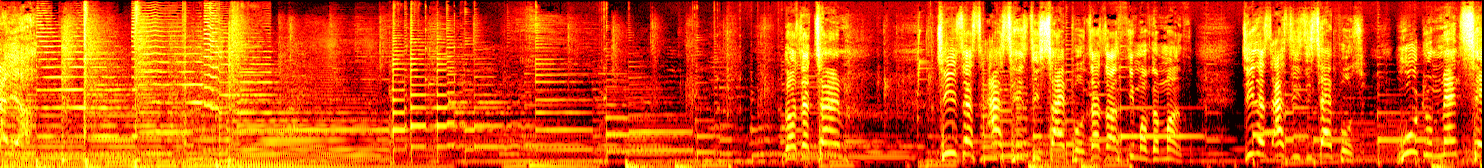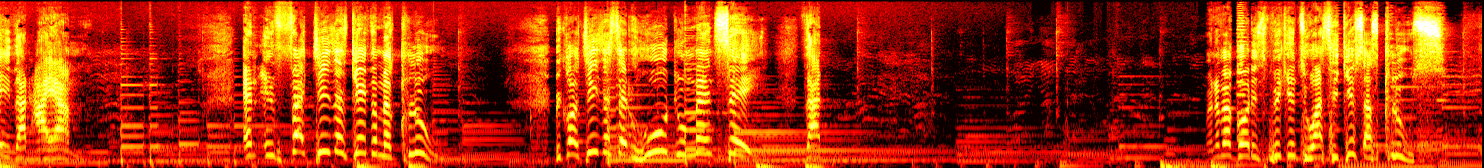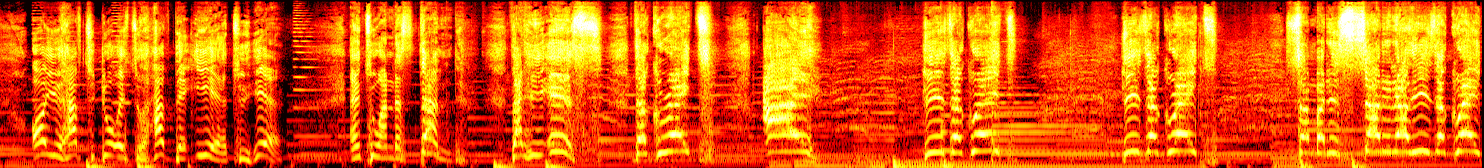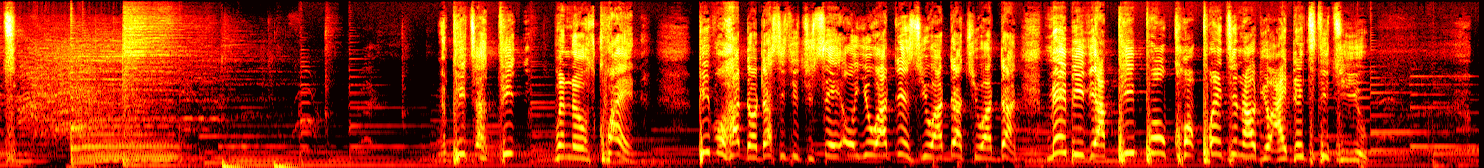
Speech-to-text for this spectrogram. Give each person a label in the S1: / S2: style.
S1: fire. Was a time Jesus asked his disciples, that's our theme of the month. Jesus asked his disciples, Who do men say that I am? And in fact, Jesus gave them a clue. Because Jesus said, Who do men say that Whenever God is speaking to us, He gives us clues. All you have to do is to have the ear to hear and to understand that He is the great I. He is a great. He's a great. Somebody shout it out. He's a great. And Peter, Pete, when it was quiet, people had the audacity to say, Oh, you are this, you are that, you are that. Maybe there are people pointing out your identity to you.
